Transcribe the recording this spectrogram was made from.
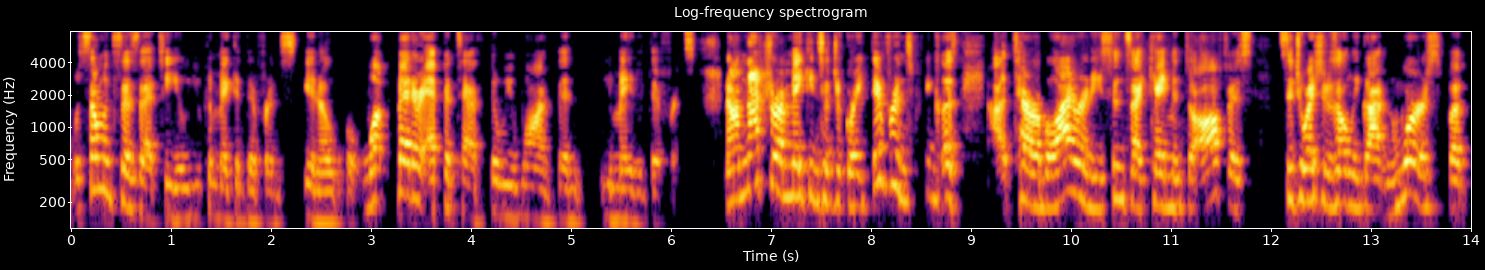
When someone says that to you, you can make a difference. You know, what better epitaph do we want than you made a difference? Now, I'm not sure I'm making such a great difference because, uh, terrible irony, since I came into office, situation has only gotten worse. But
